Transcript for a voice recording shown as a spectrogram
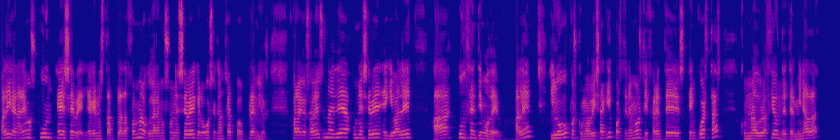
¿vale? Y ganaremos un SB, ya que en esta plataforma lo que ganamos son SB que luego se canjean por premios. Para que os hagáis una idea, un SB equivale a un céntimo de euro. ¿Vale? Y luego, pues como veis aquí, pues tenemos diferentes encuestas con una duración determinada,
